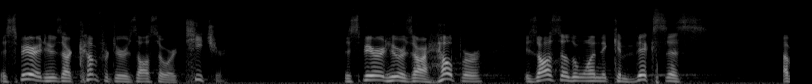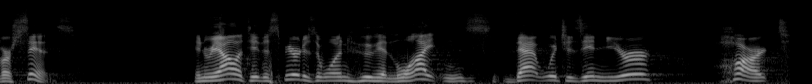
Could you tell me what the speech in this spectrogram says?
The Spirit, who's our comforter, is also our teacher. The Spirit, who is our helper, is also the one that convicts us of our sins. In reality, the Spirit is the one who enlightens that which is in your heart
